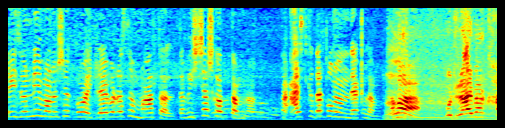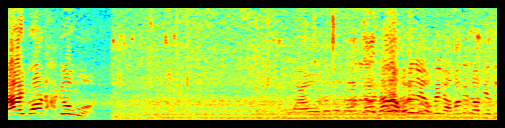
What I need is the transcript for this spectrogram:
এই জন্যই মানুষে কয় ড্রাইভার আছে মাতাল। তা বিশ্বাস করতাম না। তা আজকে তার প্রমাণ দেখলাম। আলা ও ড্রাইভার খায় মদ হাগেও মদ। না হবে না হবে না আমাকে জাতি আছে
